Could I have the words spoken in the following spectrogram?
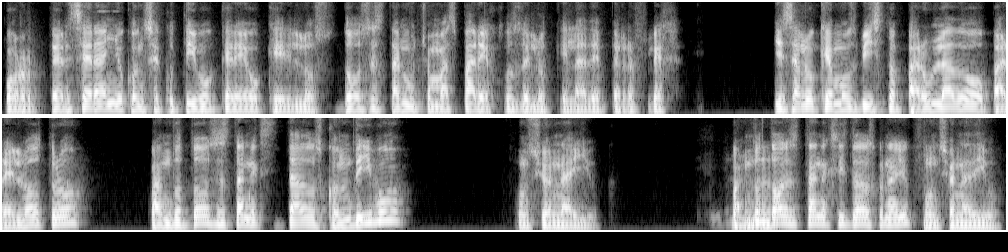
por tercer año consecutivo, creo que los dos están mucho más parejos de lo que el ADP refleja. Y es algo que hemos visto para un lado o para el otro. Cuando todos están excitados con Divo, funciona Ayuk. Cuando todos están excitados con Ayuk, funciona Divo.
